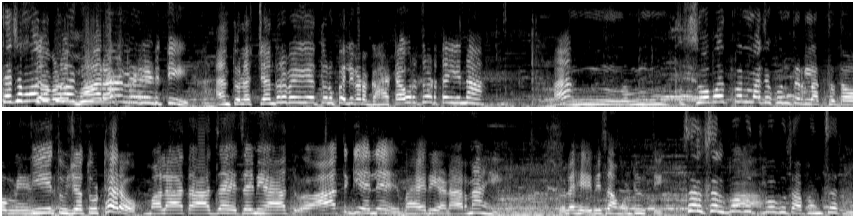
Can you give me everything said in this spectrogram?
त्याच्यामुळे तुला सगळं घेऊन महाराष्ट्र आले. हिंडती. आणि तुला चंद्रबाई पलीकडे घाटावर चढता येईना. हा? सोबत पण माझ्या कोणतरी लागतं तेव्हा मी. ती तुझ्या तू ठरव. मला आता आज जायचंय मी आत आत गेले बाहेर येणार नाही. तुला हे बी सांगून ठेवते. चल चल बघूत बघूत आपण चल.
